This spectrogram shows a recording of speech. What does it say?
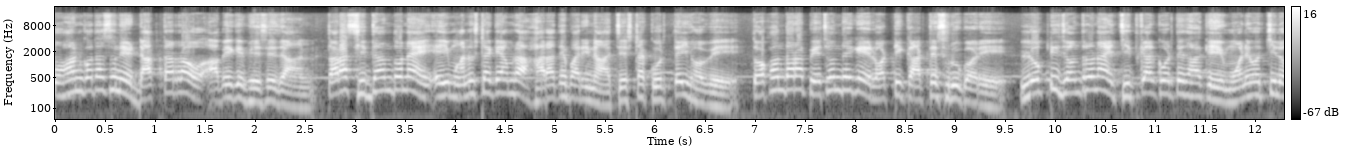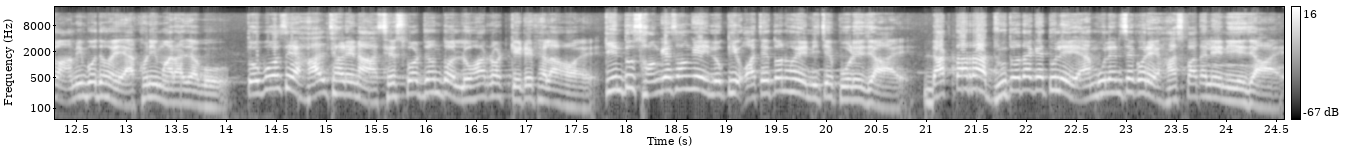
মহান কথা শুনে ডাক্তাররাও আবেগে ভেসে যান। তারা সিদ্ধান্ত নেয়, এই মানুষটাকে আমরা হারাতে পারি না, চেষ্টা করতেই হবে। তখন তারা পেছন থেকে রডটি কাটতে শুরু করে। লোকটি যন্ত্রণায় চিৎকার করতে থাকে, মনে হচ্ছিল, আমি বোধহয় এখনই মারা যাব। তবুও সে হাল ছাড়ে না, শেষ পর্যন্ত লোহার রড কেটে ফেলা হয়। কিন্তু সঙ্গে সঙ্গেই লোকটি অচেতন হয়ে নিচে পড়ে যায়। ডাক্তাররা দ্রুত তাকে তুলে অ্যাম্বুলেন্সে করে হাসপাতালে নিয়ে যায়।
